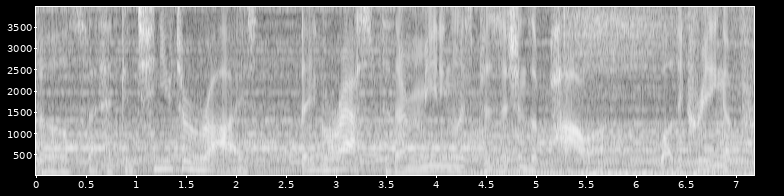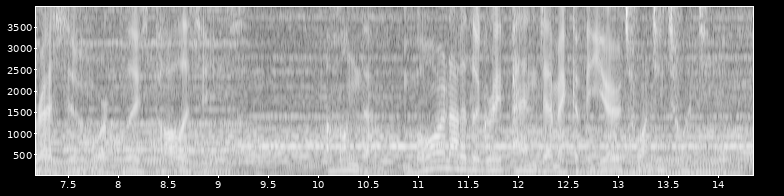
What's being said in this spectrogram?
bills that had continued to rise. They grasped to their meaningless positions of power while decreeing oppressive workplace policies. Among them, born out of the great pandemic of the year 2020,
